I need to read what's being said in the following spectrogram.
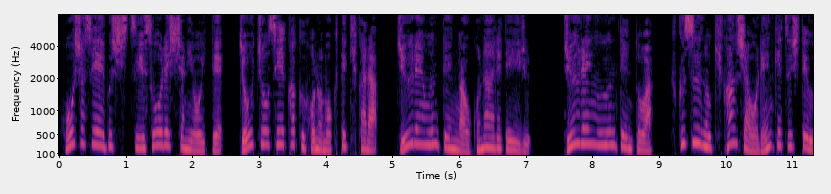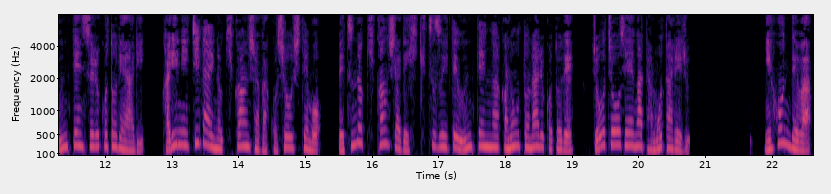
放射性物質輸送列車において、上調性確保の目的から、重連運転が行われている。重連運転とは、複数の機関車を連結して運転することであり、仮に1台の機関車が故障しても、別の機関車で引き続いて運転が可能となることで、上調性が保たれる。日本では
